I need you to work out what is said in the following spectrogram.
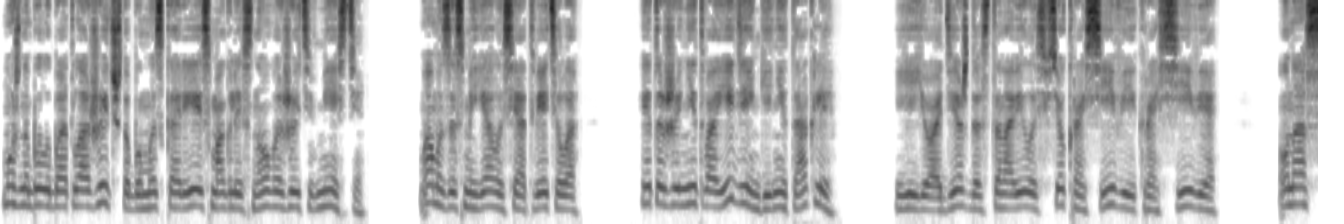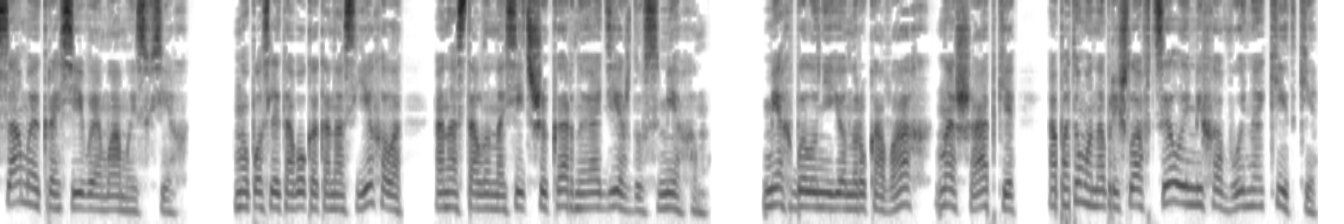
можно было бы отложить, чтобы мы скорее смогли снова жить вместе. Мама засмеялась и ответила, это же не твои деньги, не так ли? Ее одежда становилась все красивее и красивее. У нас самая красивая мама из всех. Но после того, как она съехала, она стала носить шикарную одежду с мехом. Мех был у нее на рукавах, на шапке, а потом она пришла в целой меховой накидке.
